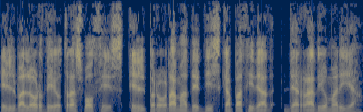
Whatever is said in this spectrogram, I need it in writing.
El valor de otras voces, el programa de discapacidad de Radio María.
